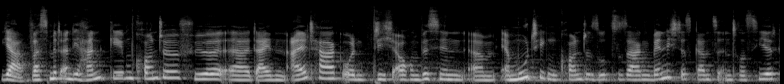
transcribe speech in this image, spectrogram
ja was mit an die Hand geben konnte für äh, deinen Alltag und dich auch ein bisschen ähm, ermutigen konnte, sozusagen, wenn dich das Ganze interessiert,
